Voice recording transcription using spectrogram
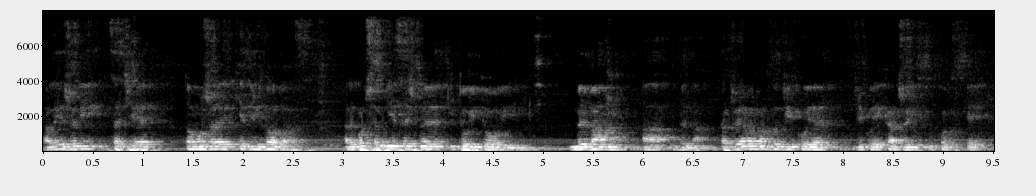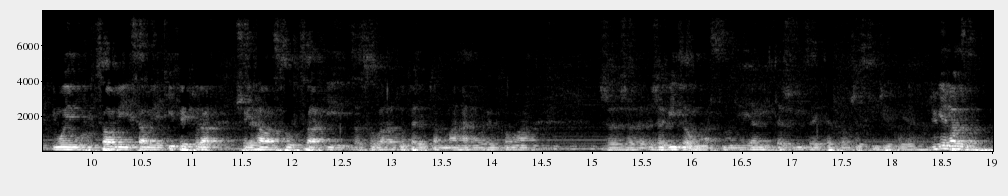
ale jeżeli chcecie, to może kiedyś do Was. Ale potrzebni jesteśmy i tu, i tu, i my Wam, a Wy nam. Także ja Wam bardzo dziękuję. Dziękuję kadrze instruktorskiej i mojemu chłopcowi i całej ekipie, która przyjechała z Chłopca i zasuwała tutaj, tam machają rękoma, że, że, że widzą nas. No ja ich też widzę i też Wam wszystkim dziękuję. Dziękuję bardzo.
